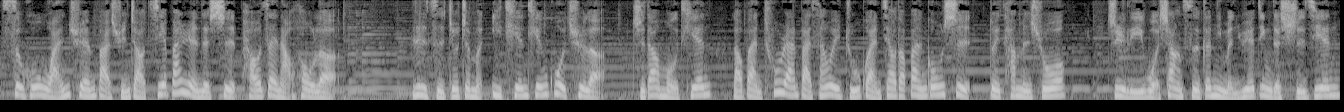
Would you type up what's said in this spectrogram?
似乎完全把寻找接班人的事抛在脑后了。日子就这么一天天过去了，直到某天，老板突然把三位主管叫到办公室，对他们说：“距离我上次跟你们约定的时间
